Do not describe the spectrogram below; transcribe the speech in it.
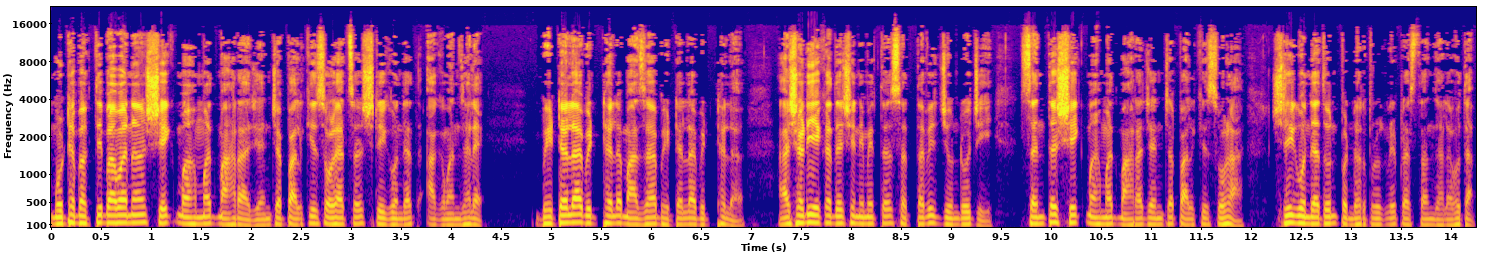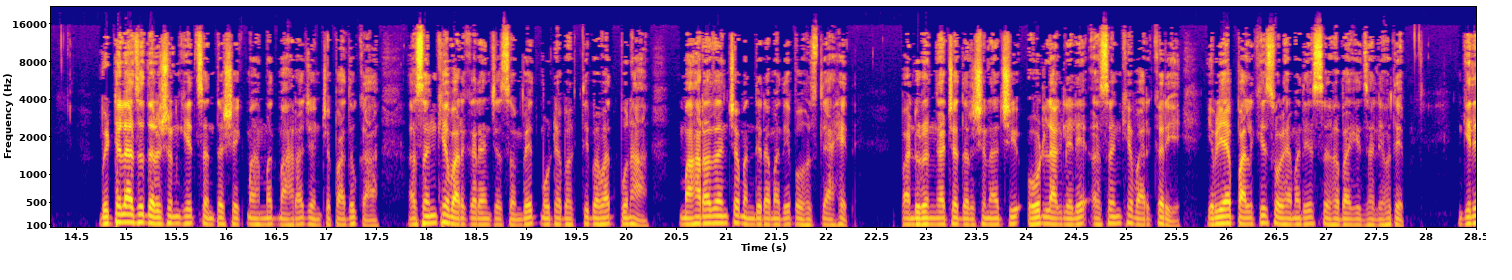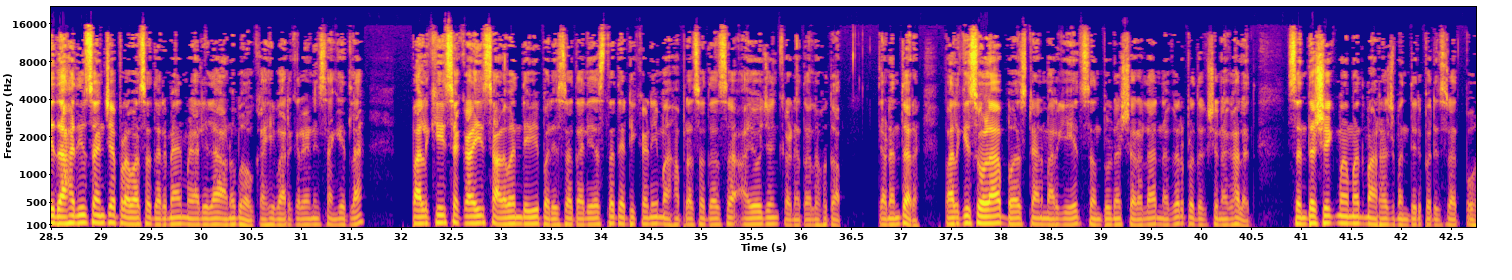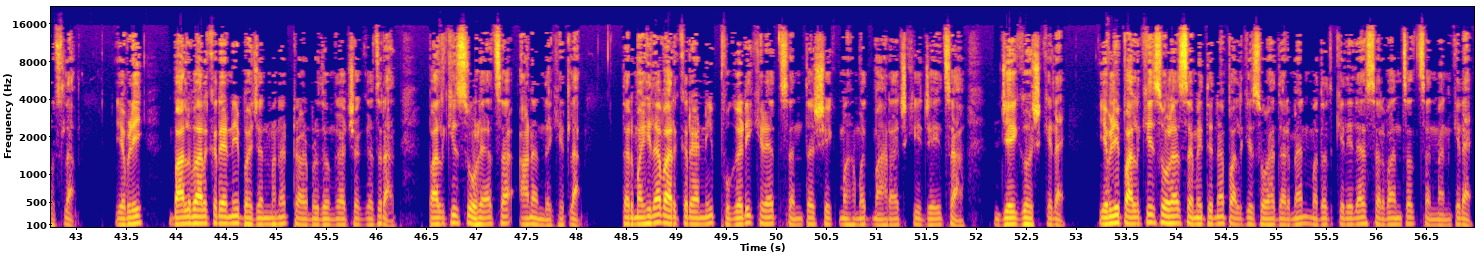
मोठ्या भक्तिभावानं शेख महम्मद महाराज यांच्या पालखी सोहळ्याचं श्रीगोंद्यात आगमन झालंय. भेटला विठ्ठल माझा भेटला विठ्ठल. आषाढी एकादशीनिमित्त सत्तावीस जून रोजी संत शेख महम्मद महाराज यांचा पालखी सोहळा श्रीगोंद्यातून पंढरपूरकडे प्रस्थान झाला होता. विठ्ठलाचं दर्शन घेत संत शेख महम्मद महाराज यांच्या पादुका असंख्य वारकऱ्यांच्या समवेत मोठ्या भक्तिभावात पुन्हा महाराजांच्या मंदिरामध्ये पोहोचले आहेत. पांडुरंगाच्या दर्शनाची ओढ लागलेले असंख्य वारकरी यावेळी या पालखी सोहळ्यामध्ये सहभागी झाले होते. गेली दहा दिवसांच्या प्रवासादरम्यान मिळालेला अनुभव काही वारकऱ्यांनी सांगितला. पालखी सकाळी साळवणदेवी परिसरात आली असता त्या ठिकाणी महाप्रसादाचं आयोजन करण्यात आलं होतं. त्यानंतर पालखी सोहळा बस स्टँड मार्गे येत संपूर्ण शहराला नगर प्रदक्षिणा घालत संत शेख महम्मद महाराज मंदिर परिसरात पोहोचला. यावेळी बालवारकऱ्यांनी भजन म्हणत टाळमृदुंगाच्या गजरात पालखी सोहळ्याचा आनंद घेतला. तर महिला वारकऱ्यांनी फुगडी खेळत संत शेख महम्मद महाराज की जयचा जयघोष केलाय. यावेळी पालखी सोहळा समितीनं पालखी सोहळ्यादरम्यान मदत केलेल्या सर्वांचाच सन्मान केलाय.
